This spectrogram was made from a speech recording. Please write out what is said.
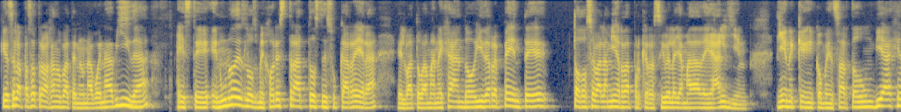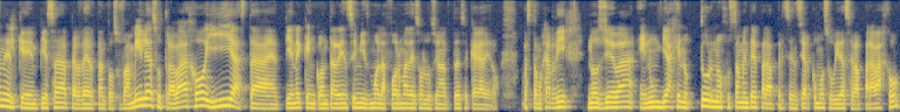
que se la pasa trabajando para tener una buena vida. Este, en uno de los mejores tratos de su carrera, el vato va manejando y de repente todo se va a la mierda porque recibe la llamada de alguien. Tiene que comenzar todo un viaje en el que empieza a perder tanto su familia, su trabajo y hasta tiene que encontrar en sí mismo la forma de solucionar todo ese cagadero. Pues Tom Hardy nos lleva en un viaje nocturno justamente para presenciar cómo su vida se va para abajo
